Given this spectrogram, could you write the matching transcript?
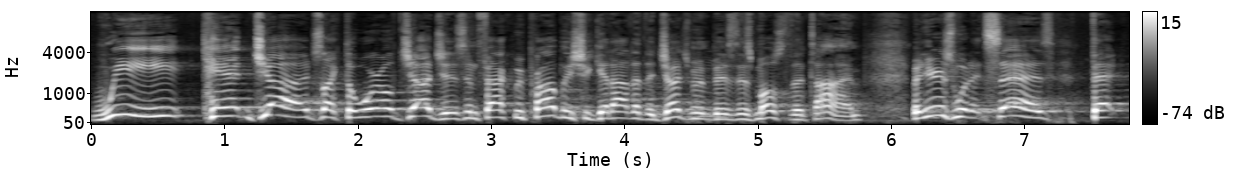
we can't judge like the world judges. In fact, we probably should get out of the judgment business most of the time. But here's what it says that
